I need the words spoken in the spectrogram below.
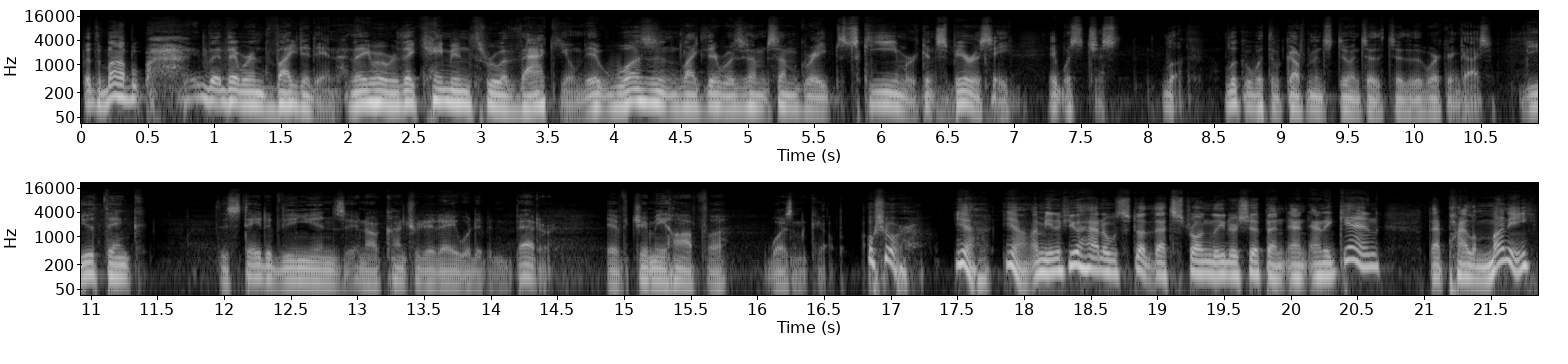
But the mob, they were invited in. They were they came in through a vacuum. It wasn't like there was some, some great scheme or conspiracy. It was just look, look at what the government's doing to, to the working guys. Do you think the state of unions in our country today would have been better if Jimmy Hoffa wasn't killed? Oh, sure. Yeah, yeah. I mean, if you had a, that strong leadership and, and, and again, that pile of money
